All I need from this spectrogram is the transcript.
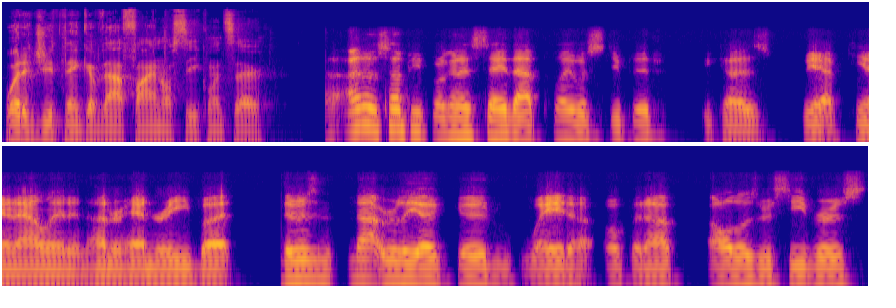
what did you think of that final sequence there? I know some people are going to say that play was stupid because we have Keenan Allen and Hunter Henry, but there's not really a good way to open up all those receivers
